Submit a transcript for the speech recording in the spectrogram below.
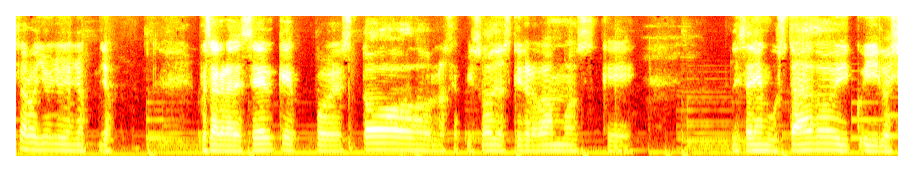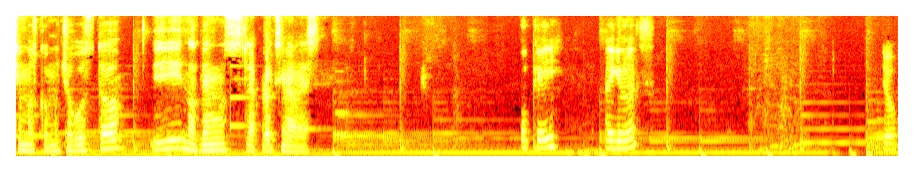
Claro, yo, yo, yo, yo pues agradecer que pues todos los episodios que grabamos que les hayan gustado y, y, lo hicimos con mucho gusto. Y nos vemos la próxima vez. Ok, ¿alguien más? Yo,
